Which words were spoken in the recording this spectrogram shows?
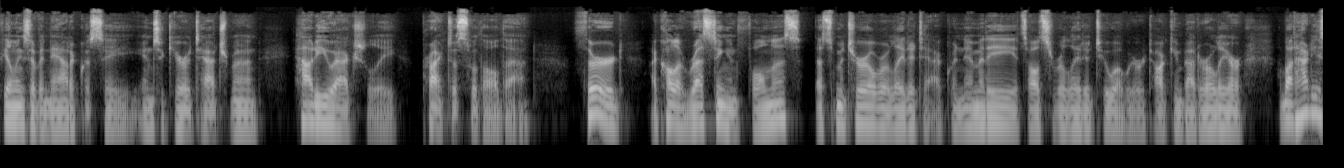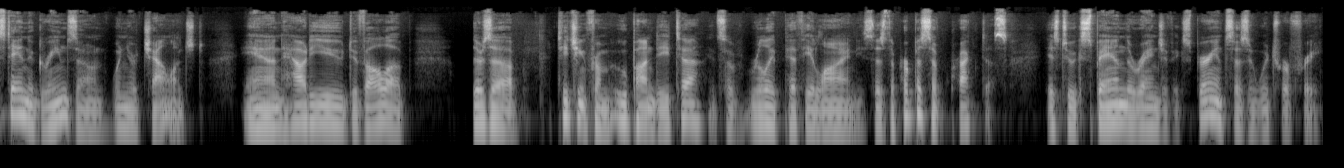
feelings of inadequacy, insecure attachment. How do you actually practice with all that? Third, I call it resting in fullness. That's material related to equanimity. It's also related to what we were talking about earlier about how do you stay in the green zone when you're challenged and how do you develop. There's a teaching from U Pandita. It's a really pithy line. He says, The purpose of practice is to expand the range of experiences in which we're free.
